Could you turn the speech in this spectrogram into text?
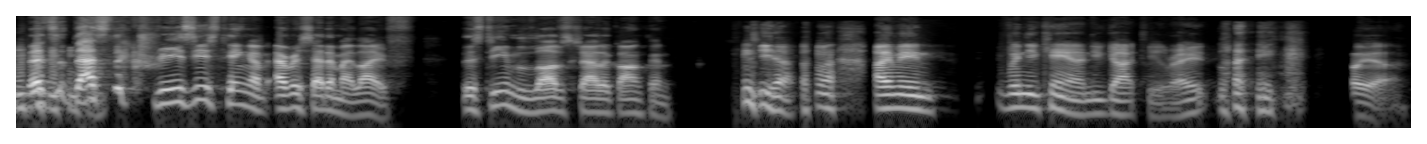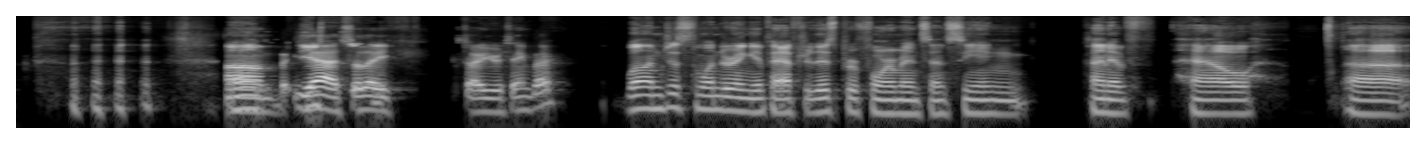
That's that's the craziest thing I've ever said in my life. This team loves Tyler Conklin. Yeah, I mean, when you can, you got to, right? Like, oh yeah. um, um, but yeah, so like, sorry, you were saying, Blair? Well, I'm just wondering if after this performance and seeing kind of how uh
